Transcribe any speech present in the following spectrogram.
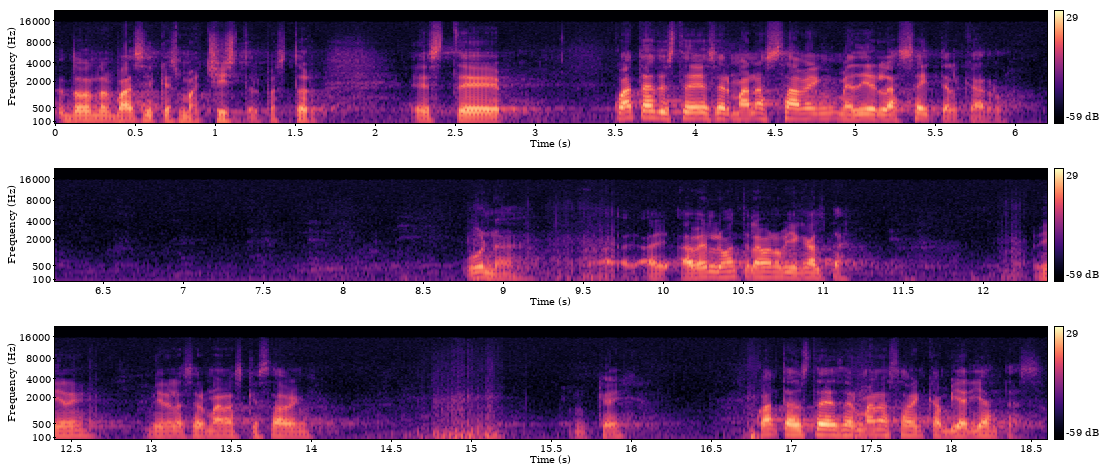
dónde va a decir que es machista el pastor. Este, ¿Cuántas de ustedes, hermanas, saben medir el aceite del carro? Una. A, ver, levante la mano bien alta. Miren, miren las hermanas que saben Okay. ¿Cuántas de ustedes, hermanas, saben cambiar llantas?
